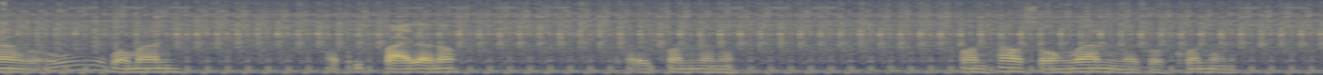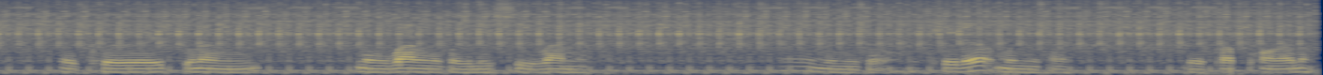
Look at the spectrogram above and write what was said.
นางก็โอ้ประมาณอาทิตย์ปลายแล้วเนาะ ไทยคนนั่นน่ะคนเท่าสองวันแล้วก็คนนั่นน่ะเออเคยตัวนั้นหนึ่งวันแล้วก็จะมีสี่วันนะเอ้ยมือนี้ก็โอเคแล้วมือนี้ครับเดี๋ยวปรับพอแล้วเนาะ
